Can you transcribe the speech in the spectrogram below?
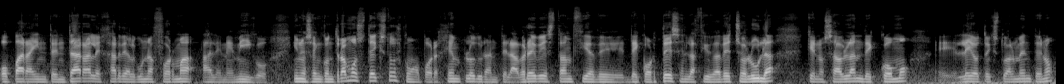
o para intentar alejar de alguna forma al enemigo. Y nos encontramos textos como por ejemplo durante la breve estancia de, Cortés en la ciudad de Cholula que nos hablan de cómo, eh, leo textualmente, ¿no?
